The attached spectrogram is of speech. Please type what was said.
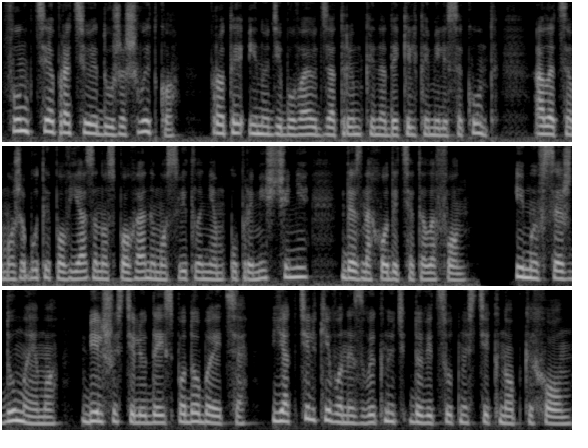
Функція працює дуже швидко, проте іноді бувають затримки на декілька мілісекунд, але це може бути пов'язано з поганим освітленням у приміщенні, де знаходиться телефон. І ми все ж думаємо, більшості людей сподобається, як тільки вони звикнуть до відсутності кнопки Home.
